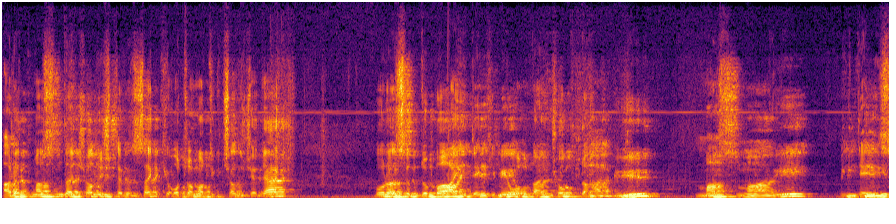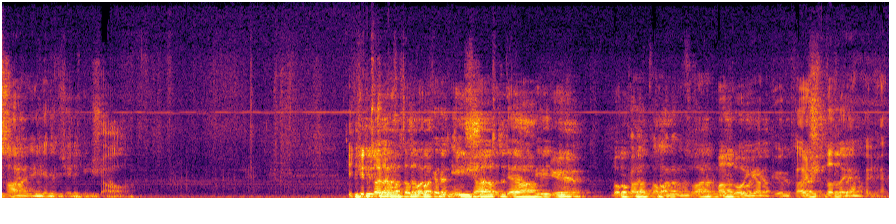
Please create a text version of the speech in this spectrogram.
Arıtmasını da çalıştırırsak ki otomatik çalışacak. Burası Dubai'deki gibi ondan çok daha büyük masmavi bir deniz haline gelecek inşallah. İki tarafta bakın inşaatı devam ediyor. Lokantalarımız var. Mado yapıyor. Karşıda da yapacak.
